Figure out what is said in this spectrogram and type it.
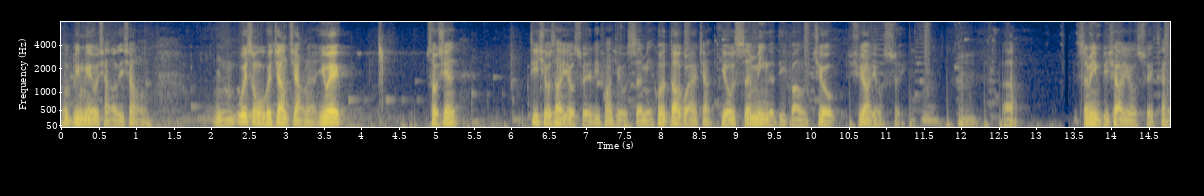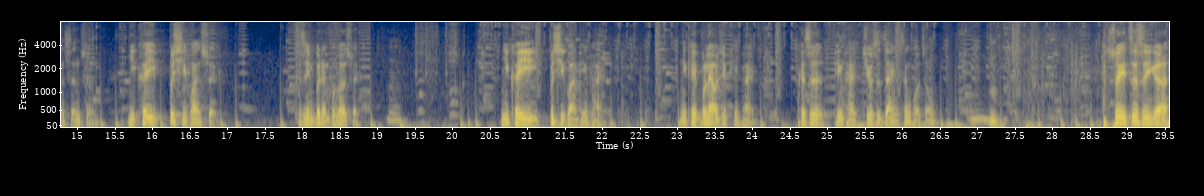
我并没有想到李小龙。嗯，为什么我会这样讲呢？因为首先，地球上有水的地方就有生命，或者倒过来讲，有生命的地方就需要有水。嗯嗯。啊，生命必须要有水才能生存。你可以不喜欢水。可是你不能不喝水。嗯。你可以不喜欢品牌，你可以不了解品牌，可是品牌就是在你生活中。嗯。所以这是一个，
